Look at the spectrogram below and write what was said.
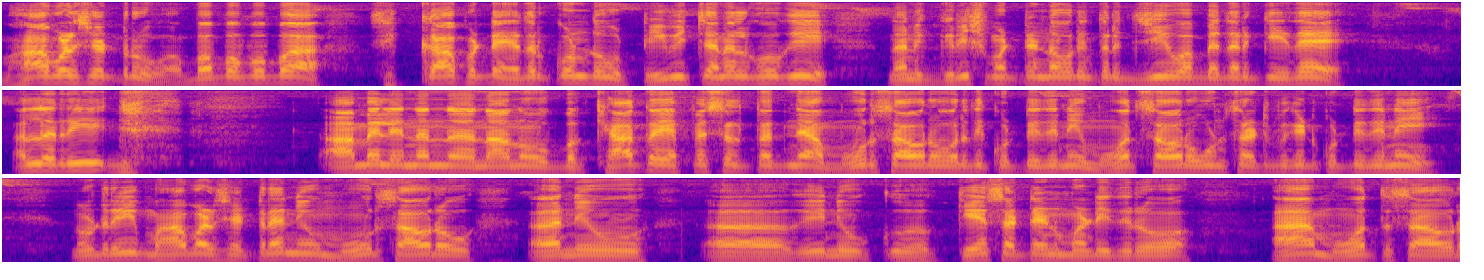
ಮಹಾಬಳ ಶೆಟ್ಟರು ಅಬ್ಬಬ್ಬಬ್ಬ ಸಿಕ್ಕಾಪಟ್ಟೆ ಹೆದರ್ಕೊಂಡು ಟಿ ವಿ ಚಾನಲ್ಗೆ ಹೋಗಿ, ನನಗೆ ಗಿರೀಶ್ ಮಟ್ಟಣ್ಣವರಿಂತ ಜೀವ ಬೆದರಿಕೆ ಇದೆ. ಅಲ್ಲ ರೀ ಆಮೇಲೆ ನನ್ನ, ನಾನು ಒಬ್ಬ ಖ್ಯಾತ ಎಫ್ ಎಸ್ ಎಲ್ ತಜ್ಞ, ಮೂರು ಸಾವಿರ ವರದಿ ಕೊಟ್ಟಿದ್ದೀನಿ, ಮೂವತ್ತು ಸಾವಿರ ಉಂಡ್ ಸರ್ಟಿಫಿಕೇಟ್ ಕೊಟ್ಟಿದ್ದೀನಿ. ನೋಡಿರಿ ಮಹಾಬಳ ಶೆಟ್ಟರೆ ನೀವು ಮೂರು ಸಾವಿರ ನೀವು ನೀವು ಕೇಸ್ ಅಟೆಂಡ್ ಮಾಡಿದಿರೋ, ಆ, ಮೂವತ್ತು ಸಾವಿರ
